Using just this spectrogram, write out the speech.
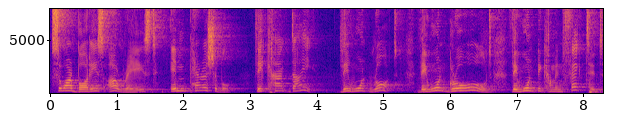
So our bodies are raised imperishable. They can't die. They won't rot. They won't grow old. They won't become infected.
